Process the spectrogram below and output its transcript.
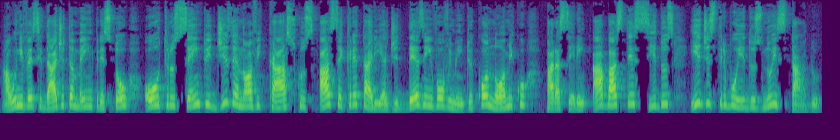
a universidade também emprestou outros 119 cascos à Secretaria de Desenvolvimento Econômico para serem abastecidos e distribuídos no estado.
